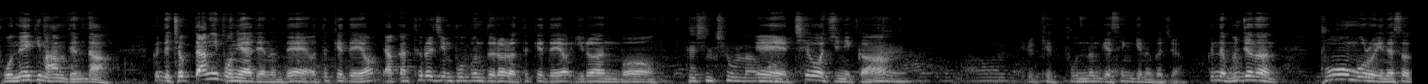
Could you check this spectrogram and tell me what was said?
보내기만 하면 된다. 근데 적당히 보내야 되는데 어떻게 돼요? 약간 틀어진 부분들을 어떻게 돼요? 이런 뭐 대신 채우려고. 예, 채워지니까 예. 이렇게 붓는 게 생기는 거죠. 근데 문제는 부음으로 인해서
